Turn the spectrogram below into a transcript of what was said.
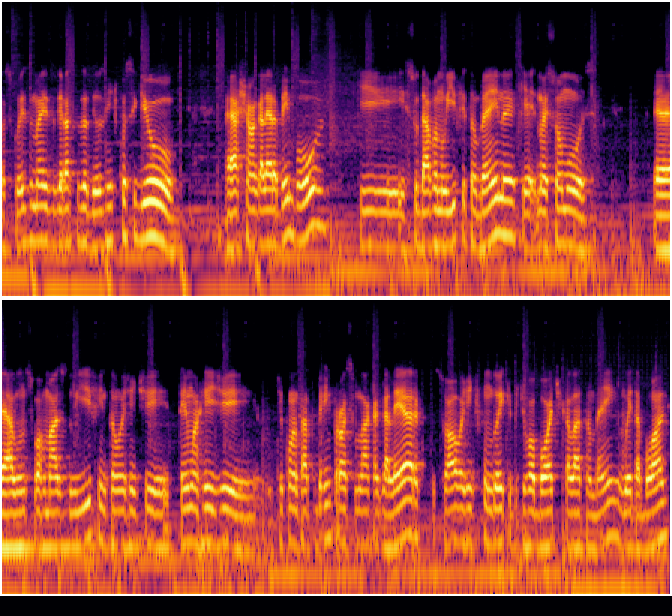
as coisas, mas graças a Deus a gente conseguiu é, achar uma galera bem boa que estudava no IFE também, né, que nós somos é, alunos formados do IFE, então a gente tem uma rede de contato bem próximo lá com a galera, com o pessoal. A gente fundou a equipe de robótica lá também, o Eitaborg.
